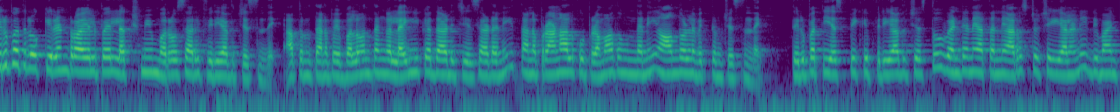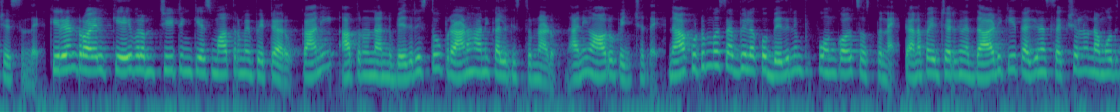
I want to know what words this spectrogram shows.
తిరుపతిలో కిరణ్ రాయల్పై లక్ష్మి మరోసారి ఫిర్యాదు చేసింది. అతను తనపై బలవంతంగా లైంగిక దాడి చేశాడని తన ప్రాణాలకు ప్రమాదం ఉందని ఆందోళన వ్యక్తం చేసింది. తిరుపతి ఎస్పీకి ఫిర్యాదు చేస్తూ వెంటనే అతన్ని అరెస్టు చేయాలని డిమాండ్ చేసింది. కిరణ్ రాయల్ కేవలం చీటింగ్ కేసు మాత్రమే పెట్టారు. కానీ అతను నన్ను బెదిరిస్తూ ప్రాణహాని కలిగిస్తున్నాడు అని ఆరోపించింది. నా కుటుంబ సభ్యులకు బెదిరింపు ఫోన్ కాల్స్ వస్తున్నాయి. తనపై జరిగిన దాడికి తగిన సెక్షన్లు నమోదు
